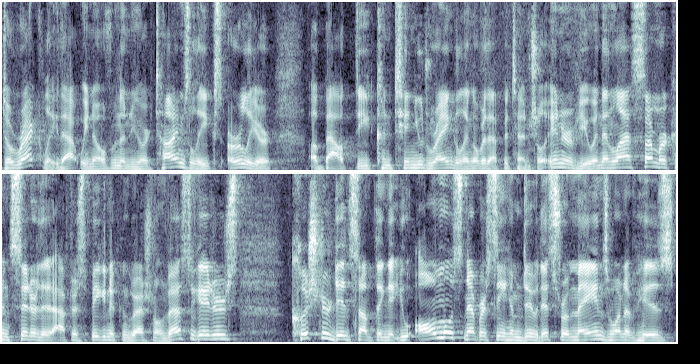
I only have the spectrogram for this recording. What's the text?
directly. That we know from the New York Times leaks earlier about the continued wrangling over that potential interview. And then last summer, consider that after speaking to congressional investigators, Kushner did something that you almost never see him do. This remains one of his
